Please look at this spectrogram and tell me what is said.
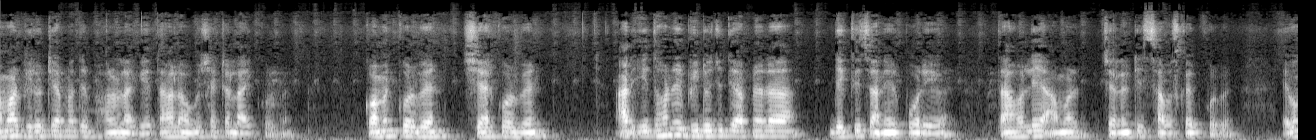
আমার ভিডিওটি আপনাদের ভালো লাগে, তাহলে অবশ্যই একটা লাইক করবেন, কমেন্ট করবেন, শেয়ার করবেন। আর এই ধরনের ভিডিও যদি আপনারা দেখতে চান এরপরে তাহলে আমার চ্যানেলটি সাবস্ক্রাইব করবেন। এবং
